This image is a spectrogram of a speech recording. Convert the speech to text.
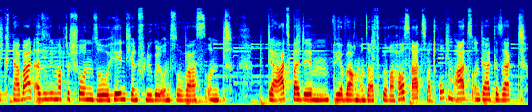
geknabbert. Also sie mochte schon so Hähnchenflügel und sowas. Und der Arzt, bei dem wir waren, unser früherer Hausarzt, war Tropenarzt und der hat gesagt,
